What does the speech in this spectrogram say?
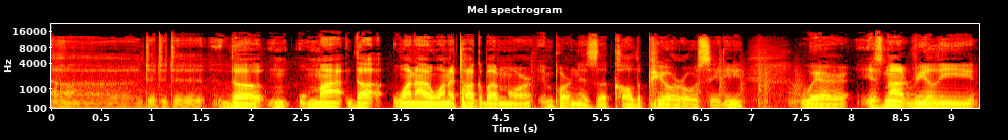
uh, the my the one I want to talk about more important is called the pure OCD, where it's not really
